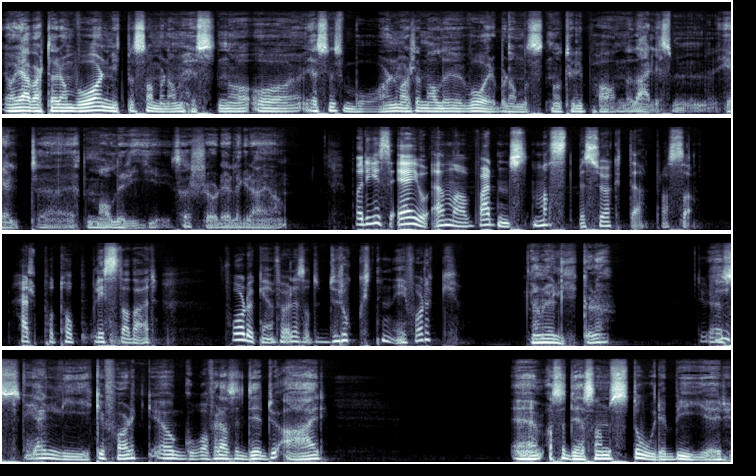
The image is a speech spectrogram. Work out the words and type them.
Og jeg har vært der om våren, midt på sommeren om høsten, og, og jeg syns våren var som alle vårblomstene og tulipanene. Det er liksom helt uh, et maleri i seg sjøl, hele greia. Paris er jo en av verdens mest besøkte plasser. Helt på topplista der. Får du ikke en følelse at du drukner i folk? Ja, men jeg liker det. Du liker det? Jeg, jeg liker folk. Å gå for altså, det, Du er eh, Altså, det som store byer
